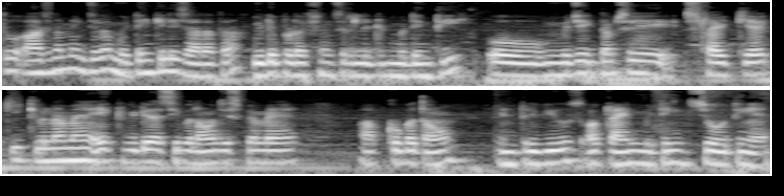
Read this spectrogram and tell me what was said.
तो आज ना मैं एक जगह मीटिंग के लिए जा रहा था। वीडियो प्रोडक्शन से रिलेटेड मीटिंग थी। वो मुझे एकदम से स्ट्राइक किया कि क्यों ना मैं एक वीडियो ऐसी बनाऊँ जिसपे मैं आपको बताऊँ इंटरव्यूज़ और क्लाइंट मीटिंग्स जो होती हैं,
